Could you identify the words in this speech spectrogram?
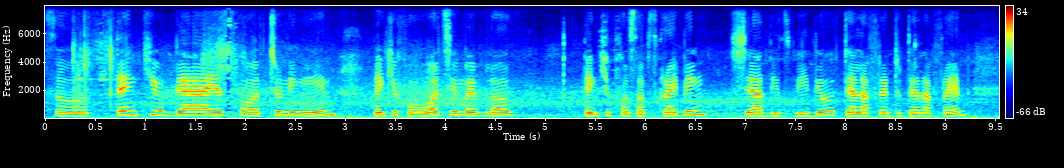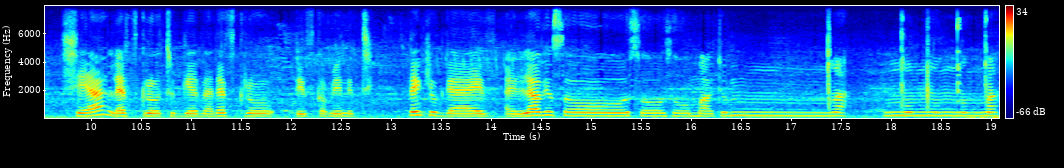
So thank you guys for tuning in. Thank you for watching my vlog thank you for subscribing. Share this video. Tell a friend to tell a friend. Share. Let's grow together. Let's grow this community. Thank you guys. I love you so so so much. Mwah. Mwah, mwah.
